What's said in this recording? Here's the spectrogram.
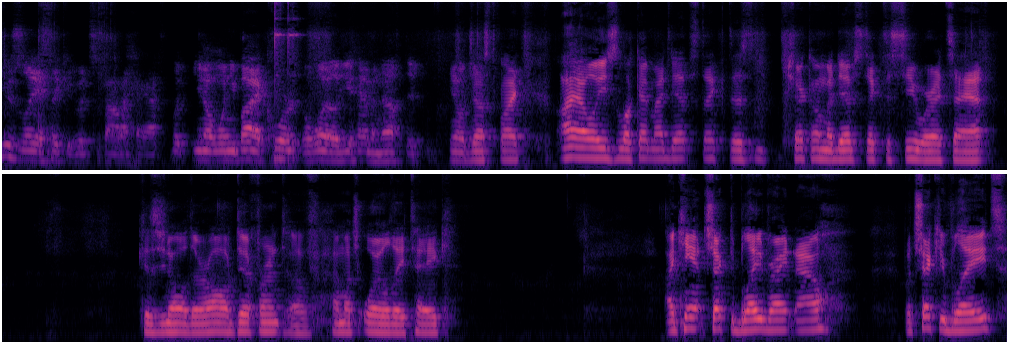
usually I think it was about a half, but you know, when you buy a quart of oil, you have enough to you know, justify. I always look at my dipstick to check on my dipstick to see where it's at. Because, you know, they're all different of how much oil they take. I can't check the blade right now, but check your blades.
